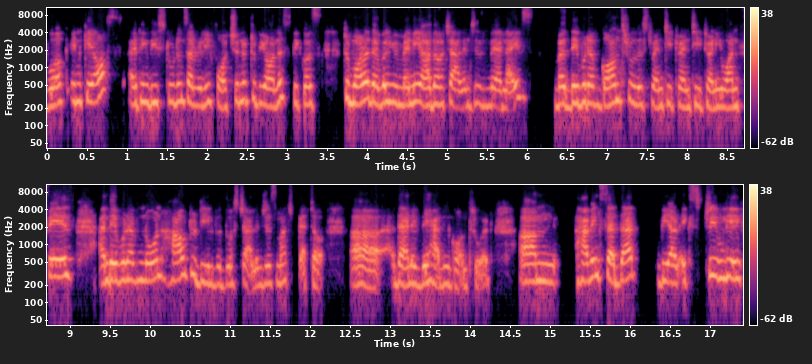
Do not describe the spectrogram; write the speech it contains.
work in chaos. I think these students are really fortunate, to be honest, because tomorrow there will be many other challenges in their lives but they would have gone through this 2020 21 phase and they would have known how to deal with those challenges much better uh, than if they hadn't gone through it. Um, having said that we are extremely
